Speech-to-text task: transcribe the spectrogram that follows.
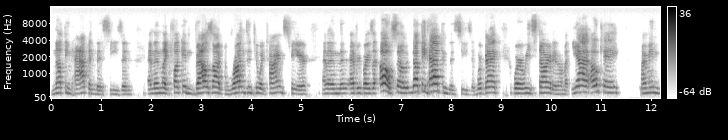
nothing happened this season. And then like fucking Val Zod runs into a time sphere, and then everybody's like, "Oh, so nothing happened this season. We're back where we started." I'm like, "Yeah, okay. I mean,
